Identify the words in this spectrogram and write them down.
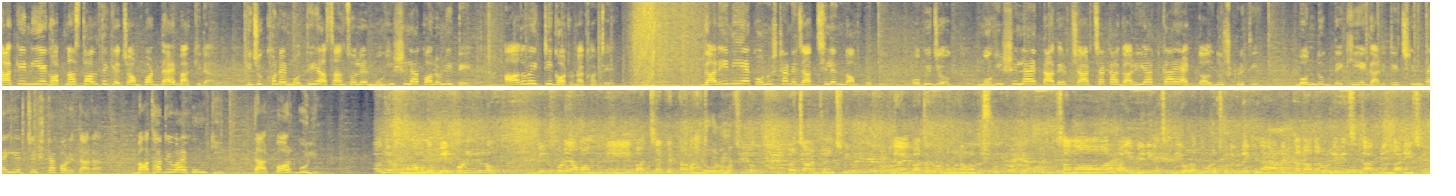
তাকে নিয়ে ঘটনাস্থল থেকে চম্পট দেয় বাকিরা। কিছুক্ষণের মধ্যেই আসানসোলের মহিশিলা কলোনিতে আরও একটি ঘটনা ঘটে। গাড়ি নিয়ে এক অনুষ্ঠানে যাচ্ছিলেন দম্পতি। অভিযোগ, মহিশিলায় তাদের চার চাকা গাড়ি আটকায় একদল দুষ্কৃতী। বন্দুক দেখিয়ে গাড়িটি ছিনতাইয়ের চেষ্টা করে তারা। বাধা দেওয়ায় হুমকি, তারপর গুলি। তখন আমাকে বের করে নিল। বের করে আমার মেয়ে বাচ্চাকে টানা ছিল চারজন ছিল। আমি বাচ্চাকে তখন আমাকে শ্যুট করল। সামা আমার বাড়ি বেরিয়ে গেছে দিয়ে ওরা দৌড়ে চলে গেলো। এখানে আরেকটা দাদারও লেগেছে। চারজন দাঁড়িয়ে ছিল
